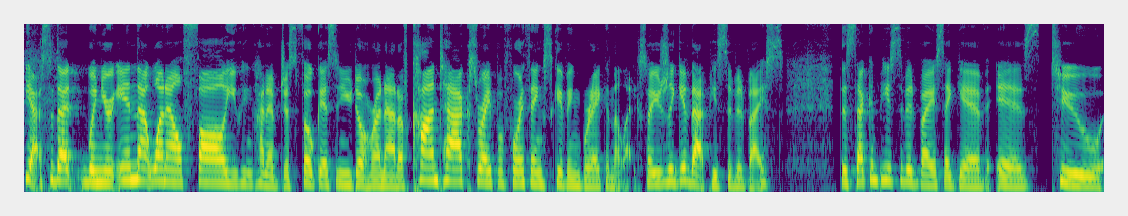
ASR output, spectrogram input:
yeah, so that when you're in that 1L fall, you can kind of just focus and you don't run out of contacts right before Thanksgiving break and the like. So I usually give that piece of advice. The second piece of advice I give is to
